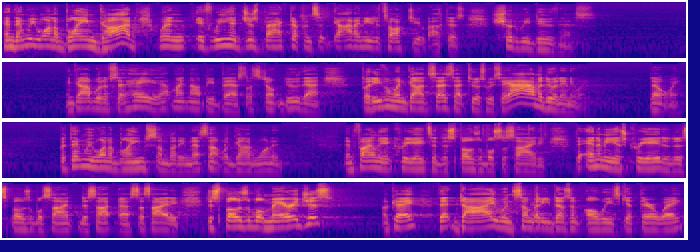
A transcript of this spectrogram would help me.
And then we want to blame God when if we had just backed up and said, God, I need to talk to you about this. Should we do this? And God would have said, hey, that might not be best. Let's don't do that. But even when God says that to us, we say, ah, I'm going to do it anyway, don't we? But then we want to blame somebody, and that's not what God wanted. And finally, it creates a disposable society. The enemy has created a disposable uh, society. Disposable marriages, okay, that die when somebody doesn't always get their way.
